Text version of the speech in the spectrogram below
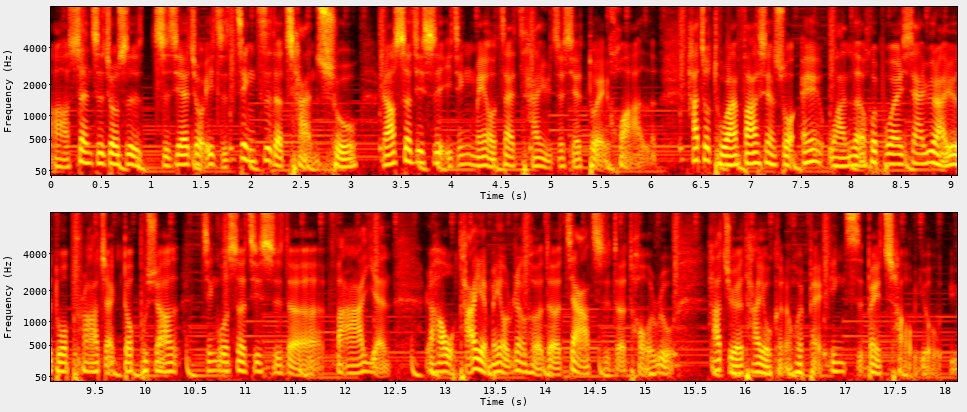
啊，甚至就是直接就一直尽自的产出，然后设计师已经没有再参与这些对话了。他就突然发现说，哎，完了，会不会现在越来越多 project 都不需要经过设计师的发言，然后他也没有任何的价值的投入，他觉得他有可能会被因此被炒鱿鱼。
